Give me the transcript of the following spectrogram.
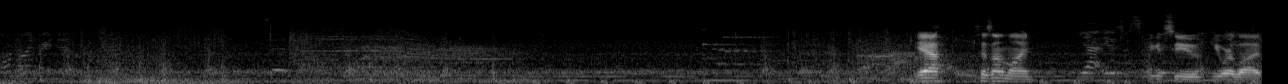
Online right now. Says, Yeah, it says online. yeah, it was just. We can see you. You are live.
